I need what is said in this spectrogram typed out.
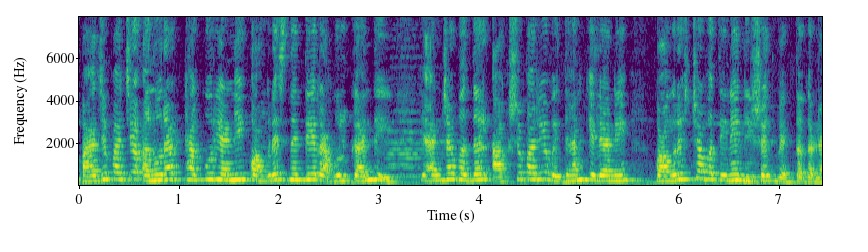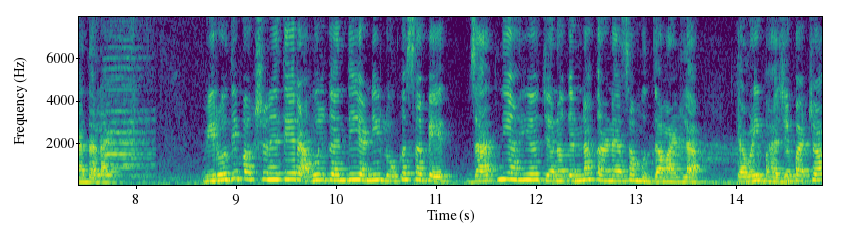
भाजपाचे अनुराग ठाकूर यांनी काँग्रेस नेते राहुल गांधी यांच्याबद्दल आक्षेपार्ह विधान केल्याने काँग्रेसच्या वतीने निषेध व्यक्त करण्यात आलाय. विरोधी पक्षनेते राहुल गांधी यांनी लोकसभेत जातनिहाय जनगणना करण्याचा मुद्दा मांडला. त्यावेळी भाजपाच्या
